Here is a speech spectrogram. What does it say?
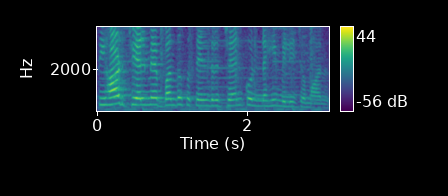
तिहाड़ जेल में बंद सत्येंद्र जैन को नहीं मिली जमानत।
